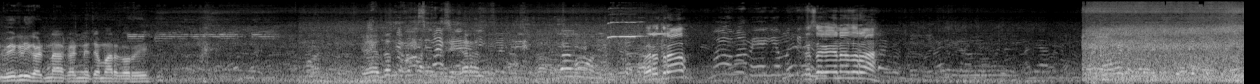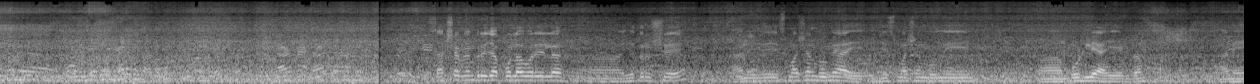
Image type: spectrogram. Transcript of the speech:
वेगळी घटना घडण्याच्या मार्गावर आहे परत राव कसं काय ना जरा साक्षा पिंपरीच्या पुलावरील हे दृश्य आहे. आणि जी स्मशानभूमी आहे जी स्मशानभूमी बुडली आहे एकदम. आणि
